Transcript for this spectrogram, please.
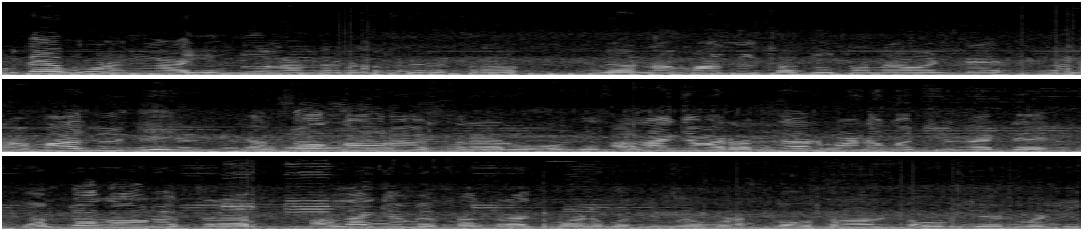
హృదయపూర్వకంగా హిందువులందరూ నమస్కరిస్తున్నాం. మేము నమాజులు చదువుతున్నామంటే నమాజులకి ఎంతో గౌరవిస్తున్నారు. అలాగే మా రంజాన్ పండుగ వచ్చిందంటే ఎంతో గౌరవిస్తున్నారు. అలాగే మేము సంక్రాంతి పండుగ వచ్చి మేము కూడా గౌరవ గౌరవ చేయటువంటి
